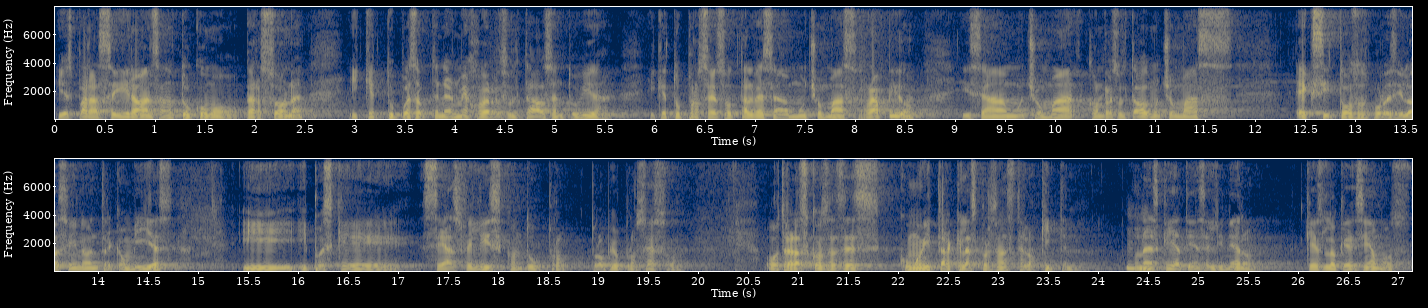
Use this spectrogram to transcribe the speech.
Y es para seguir avanzando tú como persona y que tú puedas obtener mejores resultados en tu vida y que tu proceso tal vez sea mucho más rápido y sea mucho más, con resultados mucho más exitosos, por decirlo así, ¿no? Entre comillas. Y, pues que seas feliz con tu propio proceso. Otra de las cosas es cómo evitar que las personas te lo quiten una vez que ya tienes el dinero, que es lo que decíamos,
